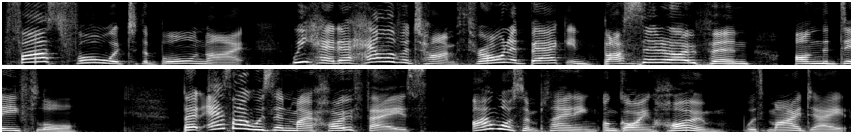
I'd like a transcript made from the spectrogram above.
Fast forward to the ball night, we had a hell of a time throwing it back and busting it open on the D floor. But as I was in my hoe phase, I wasn't planning on going home with my date.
